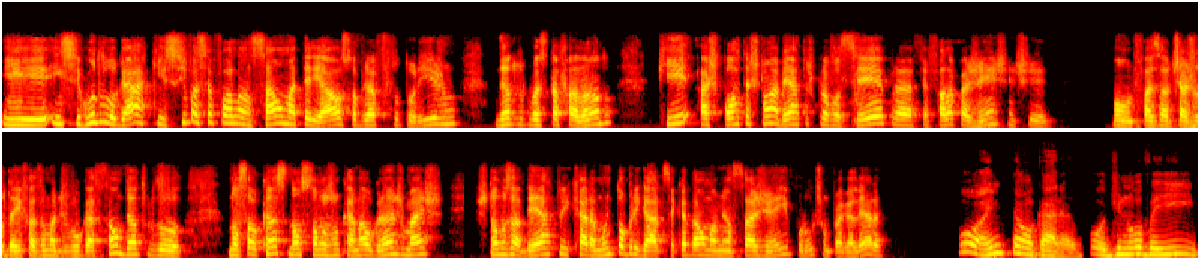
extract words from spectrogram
E, em segundo lugar, que se você for lançar um material sobre afrofuturismo, dentro do que você está falando, que as portas estão abertas para você, para você falar com a gente, a gente bom, faz, te ajuda aí a fazer uma divulgação dentro do nosso alcance. Não somos um canal grande, mas estamos abertos. E, cara, muito obrigado. Você quer dar uma mensagem aí, por último, para a galera? Pô, então, cara, pô, de novo aí,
